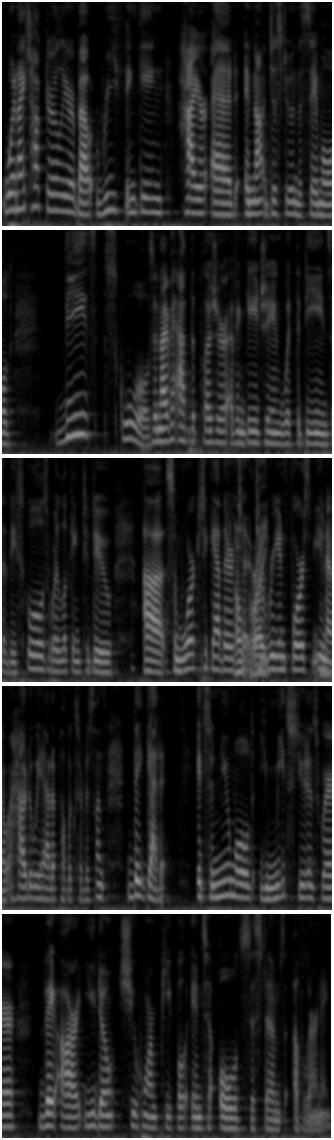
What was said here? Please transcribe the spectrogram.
when i talked earlier about rethinking higher ed and not just doing the same old these schools, and I've had the pleasure of engaging with the deans of these schools. We're looking to do uh, some work together Oh, to, to reinforce, you know, how do we add a public service lens? They get it. It's a new mold. You meet students where they are. You don't shoehorn people into old systems of learning.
